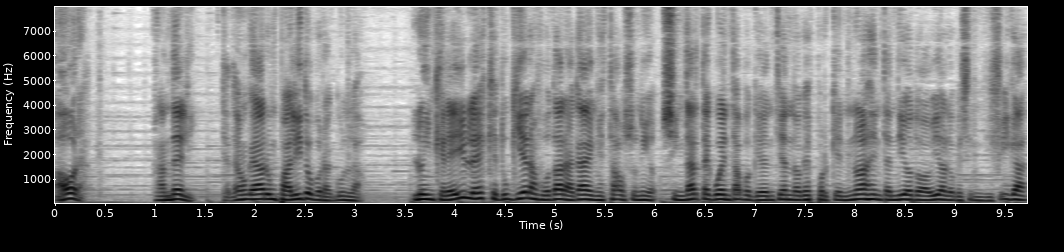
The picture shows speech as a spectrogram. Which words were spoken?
Ahora, Randeli, te tengo que dar un palito por algún lado. Lo increíble es que tú quieras votar acá en Estados Unidos sin darte cuenta, porque yo entiendo que es porque no has entendido todavía lo que significa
